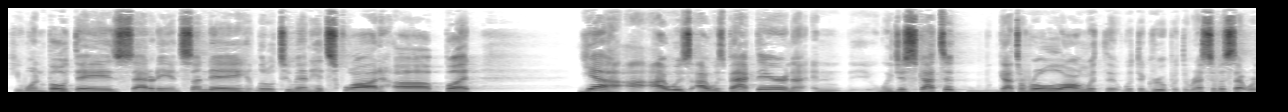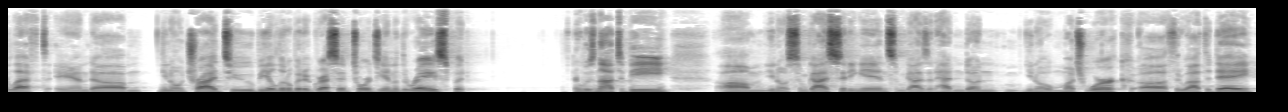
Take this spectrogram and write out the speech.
he won both days, Saturday and Sunday, little two man hit squad. Uh, but yeah, I, I, was I was back there, and I, and we just got to got to roll along with the with the group, with the rest of us that were left, and um, you know tried to be a little bit aggressive towards the end of the race, but it was not to be. Um, you know, some guys sitting in, some guys that hadn't done you know much work uh, throughout the day,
